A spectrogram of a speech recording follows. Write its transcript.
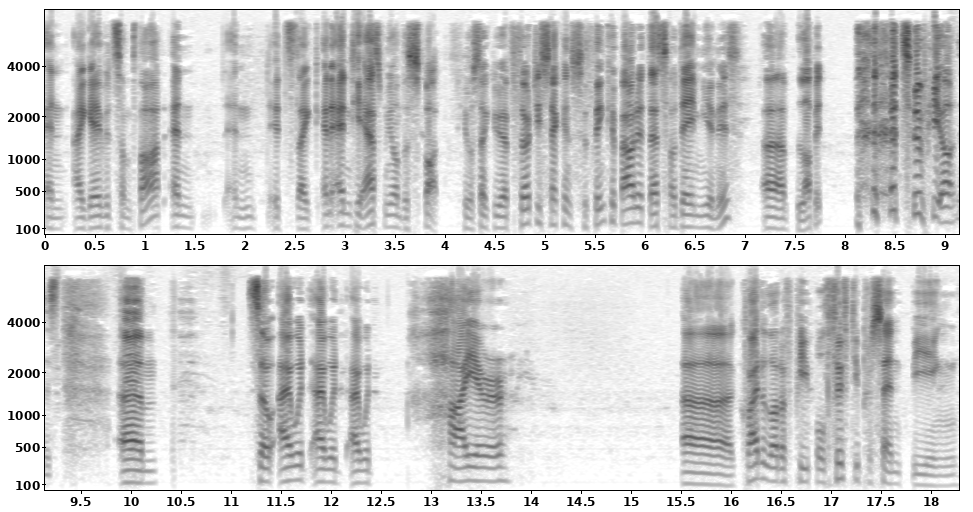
and I gave it some thought, and and it's like, and, and he asked me on the spot. He was like, "You have thirty seconds to think about it." That's how Damien is. Uh, love it, to be honest. Um, so I would I would I would hire uh, quite a lot of people, 50% being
